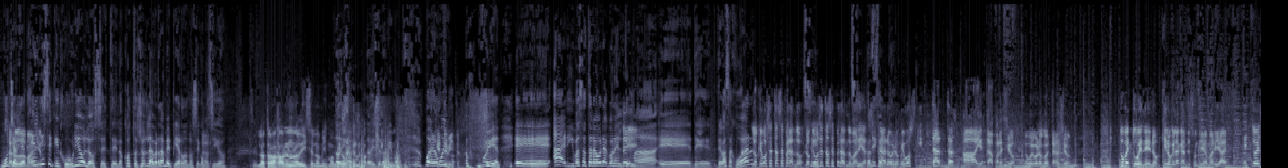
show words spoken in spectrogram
Mucha gente. Él dice que cubrió los, este, los costos. Yo, la verdad, me pierdo, no sé cómo siguió. Los trabajadores no lo dicen lo mismo, No, pero dice- bueno. no lo mismo. Bueno, muy, bien. Eh, Ari, vas a estar ahora con el Sí. tema. eh, de- ¿Te vas a jugar? Lo que vos estás esperando, lo Sí. que vos estás esperando, María. Sí, Sí, perfecto. claro, lo que vos y tantas. Ah, ahí está, apareció. Me vuelvo loco con esta canción. Tuve tu veneno, quiero que la cantes un día, María. ¿eh? Esto es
